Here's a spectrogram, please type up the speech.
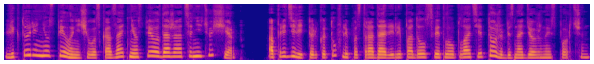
Виктория не успела ничего сказать, не успела даже оценить ущерб. Определить только туфли пострадали или подол светлого платья тоже безнадежно испорчен.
